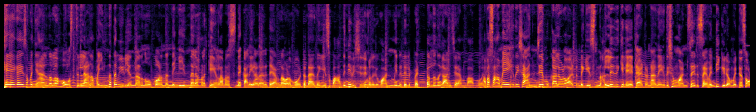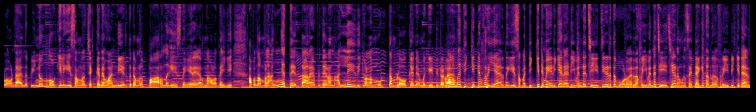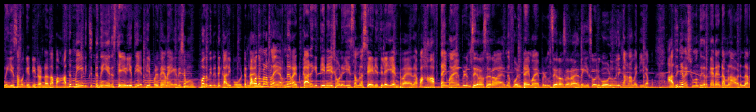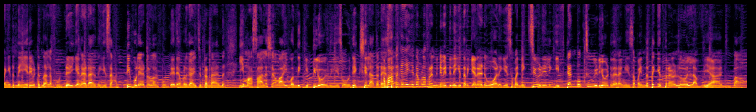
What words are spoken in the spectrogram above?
Hey guys അപ്പോൾ ഞാനെന്നുള്ള ഹോസ്റ്റലിലാണ്. അപ്പോൾ ഇന്നത്തെ വീഡിയോ എന്താണ് നോക്കുകയാണെന്നുണ്ടെങ്കിൽ ഇന്നലെ നമ്മൾ കേരള ബ്ലാസ്റ്റേഴ്സിന്റെ കളി കാണാനായിട്ട് എറണാകുളം പോയിട്ടുണ്ടായിരുന്നു ഗീസ്. അപ്പോൾ അതിന്റെ വിശേഷങ്ങൾ ഒരു വൺ മിനിറ്റിൽ പെട്ടെന്നൊന്ന് കാണിച്ചു തരാൻ പാപ്പോ അപ്പോൾ സമയം ഏകദേശം അഞ്ചേ മുക്കാലോളം ആയിട്ടുണ്ട് ഗീസ്. നല്ല രീതിക്ക് ലേറ്റ് ആയിട്ടുണ്ടായിരുന്നു. ഏകദേശം വൺ സൈഡ് സെവന്റി കിലോമീറ്റേഴ്സോളം ഉണ്ടായിരുന്നു. പിന്നെ ഒന്നും നോക്കിയില്ല ഗീസ് നമ്മൾ ചെക്കന്റെ വണ്ടി എടുത്തിട്ട് നമ്മൾ പറന്ന് ഗീസ് നേരെ എറണാകുളത്തേക്ക്. അപ്പോൾ നമ്മൾ അങ്ങത്തെ എത്താറായപ്പോഴത്തേക്കാണ് നല്ല രീതിക്കുള്ള മുട്ടം ബ്ലോക്ക് തന്നെ നമുക്ക് കിട്ടിയിട്ടുണ്ട് നമുക്ക് ടിക്കറ്റും ഫ്രീ ആയിരുന്നു ഗീസ്. അപ്പോൾ ടിക്കറ്റ് മേടിക്കാനായിട്ട് ഇവന്റെ ചേച്ചിയുടെ അടുത്ത് പോകണമായിരുന്നു അപ്പോൾ ഇവന്റെ ചേച്ചിയാണ് നമുക്ക് സെറ്റാക്കി തന്നത്. ഫ്രീ ടിക്കറ്റ് ആയിരുന്നു നമുക്ക് കിട്ടിയിട്ടുണ്ടായിരുന്നു. അപ്പോൾ അത് മേടിച്ചിട്ട് നേരെ സ്റ്റേഡിയത്തിൽ എത്തിയപ്പോഴത്തേക്കാണ് ഏകദേശം മുപ്പത് മിനിറ്റ് കളി പോയിട്ടുണ്ട് അപ്പോൾ നമ്മളെ പ്ലെയറിന് റെഡ് കാർഡ് കിട്ടിയതിന് ശേഷമാണ് ഗീസ് നമ്മൾ സ്റ്റേഡിയത്തിലേക്ക് എന്റർ ആയത്. അപ്പോൾ ഹാഫ് ടൈം ആയപ്പോഴും സീറോ സീറോ ആയിരുന്നു. ഫുൾ ടൈം ആയപ്പോഴും സീറോ സീറോ ആയിരുന്നു. ഗീസ് ഒരു ഗോൾ പോലും കാണാൻ പറ്റിയില്ല. അപ്പോൾ അതിന്റെ വിഷമം തീർക്കാനായിട്ട് നമ്മൾ അവിടെ നിന്ന് ഇറങ്ങിയിട്ട് നേരെ വിട്ട്. നല്ല ഫുഡ് കഴിക്കാനായിട്ടായിരുന്നു. ഗീസ് അടിപൊളിയായിട്ടുള്ള ഫുഡ് തന്നെ നമ്മൾ കഴിച്ചിട്ടുണ്ടായിരുന്നു. ഈ മസാല ഷവായി വന്നി കിട്ടിലോയിരുന്നു. ഗീസ് ഒരു രക്ഷയില്ലാത്ത ടൈം അപ്പോൾ അതൊക്കെ കഴിഞ്ഞിട്ട് നമ്മളെ ഫ്രണ്ടിന്റെ വീട്ടിലേക്ക് തെറിക്കാനായിട്ട് പോവാണ് ഗീസ്. അപ്പോൾ നെക്സ്റ്റ് വീഡിയോയിൽ ഗിഫ്റ്റ് അൺബോക്സിംഗ് വീഡിയോ ആയിട്ട് വരാം ഗീസ്. അപ്പോൾ ഇന്നത്തേക്ക് ഇത്രയേ ഉള്ളൂ. ലവ് യാൻ ബൈ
